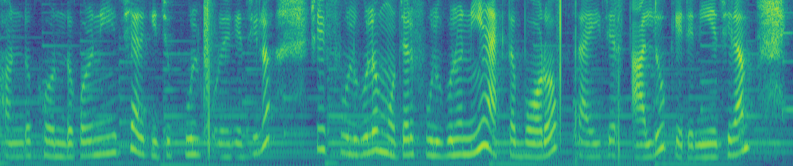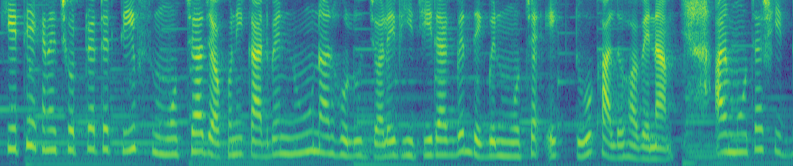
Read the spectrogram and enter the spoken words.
খণ্ড খণ্ড করে নিয়েছি, আর কিছু ফুল পড়ে গেছিল। সেই ফুলগুলো, মোচার ফুলগুলো নিয়ে একটা বড় সাইজের আলু কেটে নিয়েছিলাম। কেটে এখানে ছোট্ট একটা টিপস, মোচা যখনই কাটবেন, নুন আর হলুদ জলে ভিজিয়ে রাখবেন, দেখবেন মোচা একটুও কালো হবে না। আর মোচা সিদ্ধ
